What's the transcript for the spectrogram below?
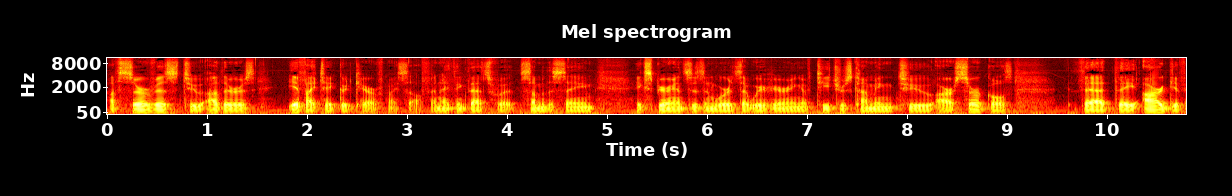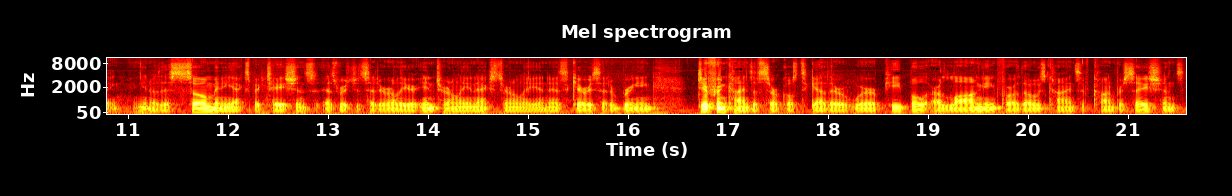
of service to others if I take good care of myself. And I think that's what some of the same experiences and words that we're hearing of teachers coming to our circles that they are giving. You know, there's so many expectations, as Richard said earlier, internally and externally, and as Carrie said, of bringing different kinds of circles together where people are longing for those kinds of conversations,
